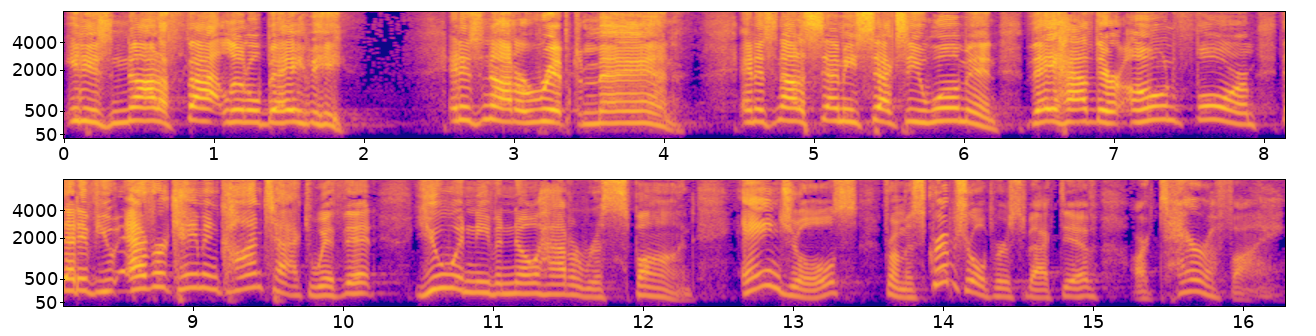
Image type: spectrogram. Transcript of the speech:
It is not a fat little baby, and it's not a ripped man and it's not a semi sexy woman. They have their own form that if you ever came in contact with it, you wouldn't even know how to respond. Angels, from a scriptural perspective, are terrifying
